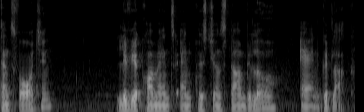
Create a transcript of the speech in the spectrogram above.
Thanks for watching. Leave your comments and questions down below and good luck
